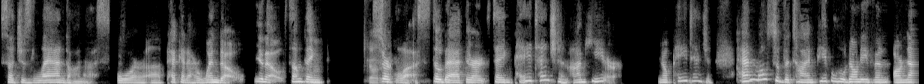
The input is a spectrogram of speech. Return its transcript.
such as land on us or uh, peck at our window, you know, something it. circle us so that they're saying, pay attention, I'm here. You know, pay attention. And most of the time, people who don't even are not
